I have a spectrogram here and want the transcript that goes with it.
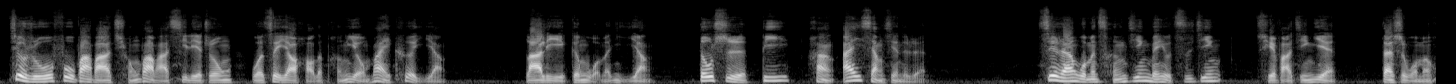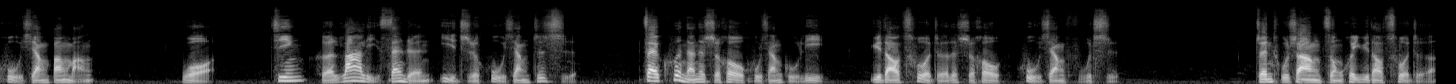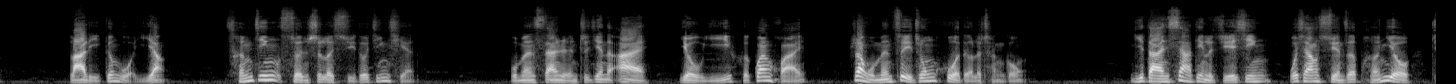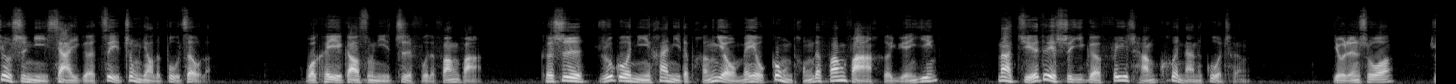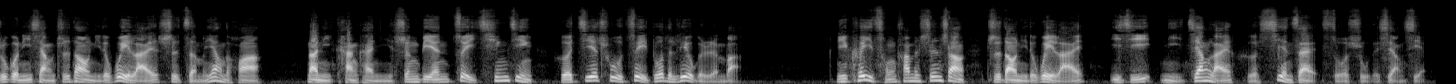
就如《富爸爸穷爸爸》系列中我最要好的朋友麦克一样。拉里跟我们一样，都是 B。和 I 象限的人，虽然我们曾经没有资金、缺乏经验，但是我们互相帮忙。我、金和拉里三人一直互相支持，在困难的时候互相鼓励，遇到挫折的时候互相扶持。征途上总会遇到挫折，拉里跟我一样，曾经损失了许多金钱。我们三人之间的爱、友谊和关怀。让我们最终获得了成功。一旦下定了决心，我想选择朋友就是你下一个最重要的步骤了。我可以告诉你致富的方法，可是如果你和你的朋友没有共同的方法和原因，那绝对是一个非常困难的过程。有人说，如果你想知道你的未来是怎么样的话，那你看看你身边最亲近和接触最多的六个人吧。你可以从他们身上知道你的未来，以及你将来和现在所属的象限。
